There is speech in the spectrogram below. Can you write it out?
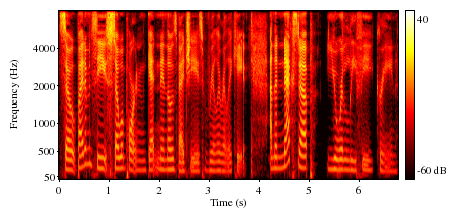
So vitamin C so important, getting in those veggies really really key. And the next up your leafy green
